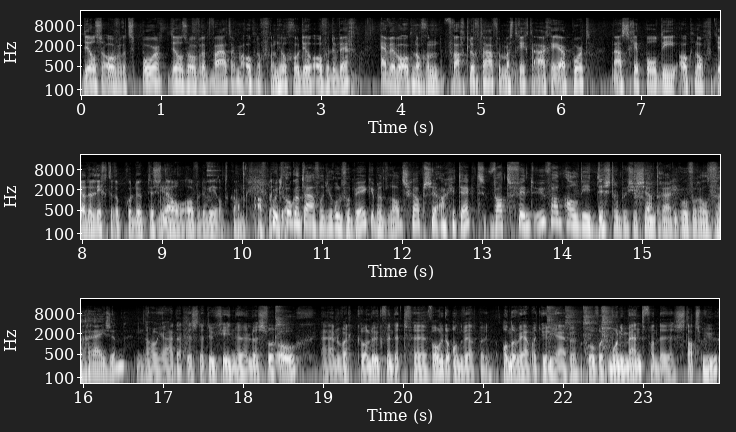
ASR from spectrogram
deels over het spoor, deels over het water, maar ook nog voor een heel groot deel over de weg. En we hebben ook nog een vrachtluchthaven, Maastricht AG Airport, naast Schiphol, die ook nog ja, de lichtere producten snel ja. over de wereld kan afleveren. Goed, ook aan tafel Jeroen Verbeek, u bent landschapsarchitect. Wat vindt u van al die distributiecentra die overal verrijzen? Nou ja, dat is natuurlijk geen uh, lust voor het oog. En wat ik wel leuk vind, het uh, volgende onderwerp, onderwerp wat jullie hebben, over het monument van de stadsmuur.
